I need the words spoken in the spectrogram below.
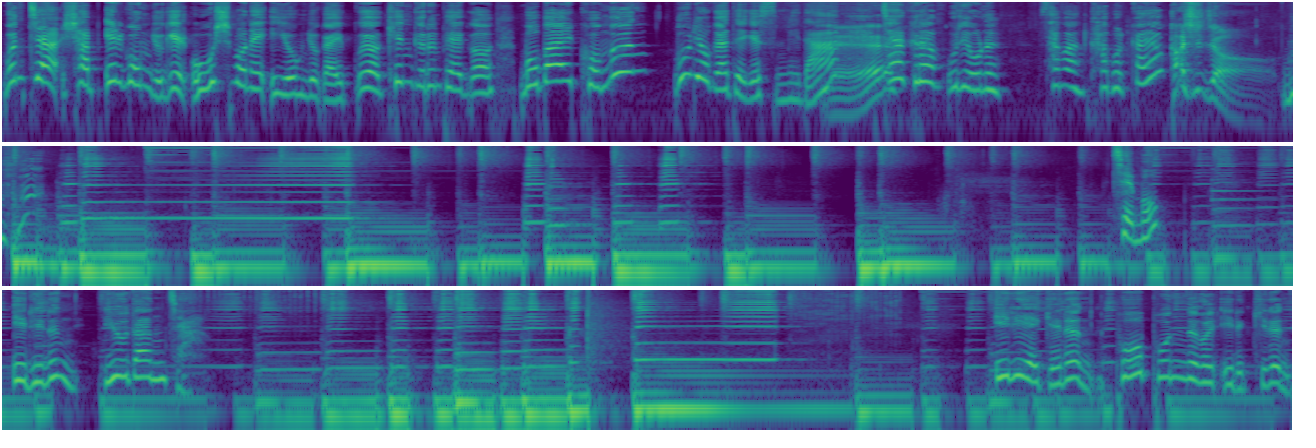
문자 샵 1061 50원의 이용료가 있고요. 킹글은 100원, 모바일 콩은 무료가 되겠습니다. 네. 자, 그럼 우리 오늘 상황 가볼까요? 가시죠. 제목 1위는 유단자 일위에게는 보 본능을 일으키는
